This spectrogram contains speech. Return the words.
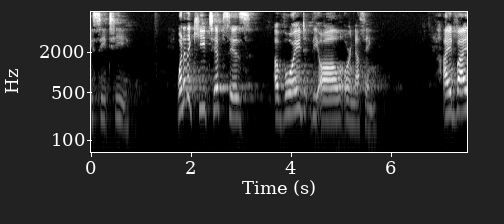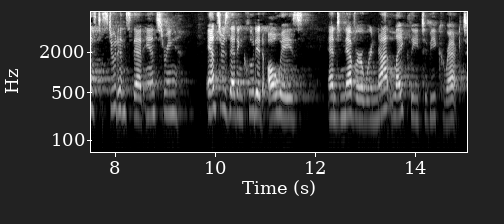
ACT. One of the key tips is avoid the all or nothing. I advised students that answering answers that included always and never were not likely to be correct.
